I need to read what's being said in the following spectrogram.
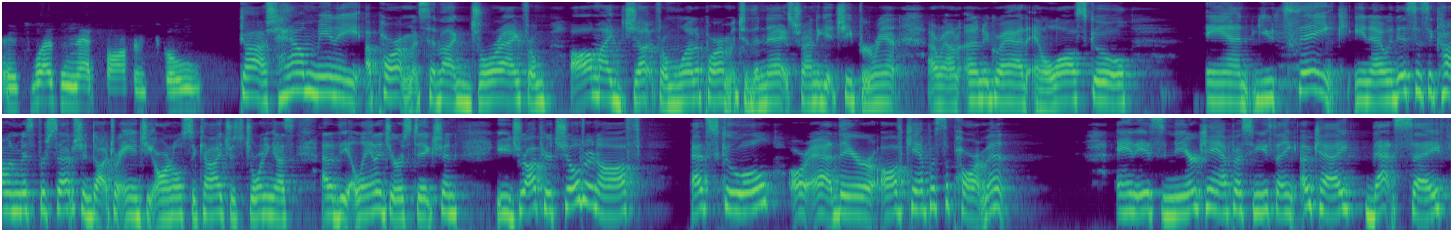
It wasn't that far from school. Gosh, how many apartments have I dragged from all my junk from one apartment to the next, trying to get cheaper rent around undergrad and law school? And you think, you know, and this is a common misperception. Dr. Angie Arnold, psychiatrist, joining us out of the Atlanta jurisdiction. You drop your children off at school or at their off campus apartment, and it's near campus, and you think, okay, that's safe.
